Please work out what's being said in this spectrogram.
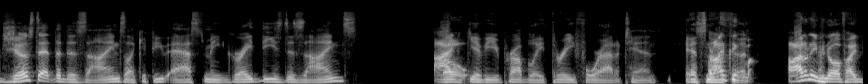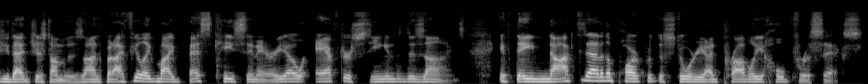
just at the designs, like if you asked me grade these designs, I'd Oh. give you probably three, four out of ten. It's But not I think good. my- I don't even know if I do that just on the designs, but I feel like my best case scenario after seeing the designs, if they knocked it out of the park with the story, I'd probably hope for a six.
